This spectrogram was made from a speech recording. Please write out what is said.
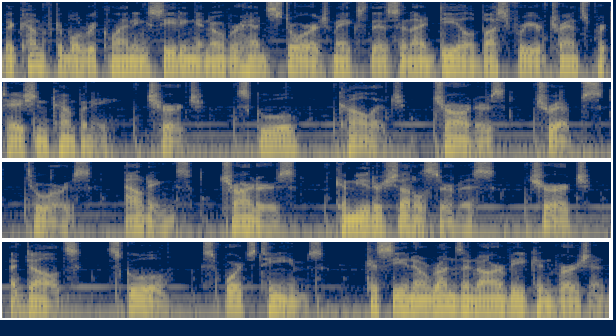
The comfortable reclining seating and overhead storage makes this an ideal bus for your transportation company, church, school, college, charters, trips, tours, outings, charters, commuter shuttle service, church, adults, school, sports teams, casino runs and RV conversion.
